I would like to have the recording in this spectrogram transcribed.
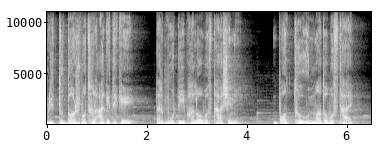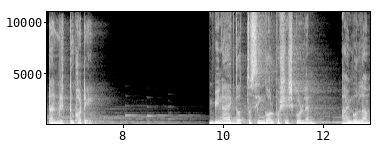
মৃত্যু দশ বছর আগে থেকে তার মোটেই ভালো অবস্থা আসেনি, বদ্ধ উন্মাদ অবস্থায় তার মৃত্যু ঘটে। বিনায়ক দত্ত সিং গল্প শেষ করলেন। আমি বললাম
